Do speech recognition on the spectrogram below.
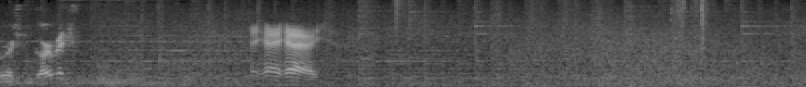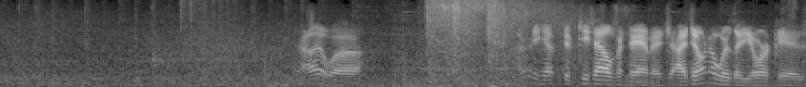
Russian garbage. Hey, hey, hey. Iowa. I already have 50,000 damage. I don't know where the York is.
